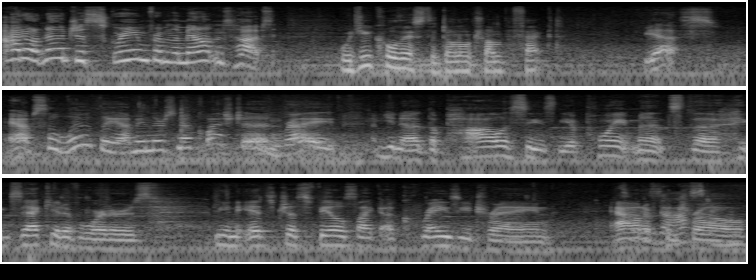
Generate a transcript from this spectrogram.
I don't know, just scream from the mountaintops. Would you call this the Donald Trump effect? Yes, absolutely. I mean, there's no question, right? You know, the policies, the appointments, the executive orders. I mean, it just feels like a crazy train out of exhausting. control.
